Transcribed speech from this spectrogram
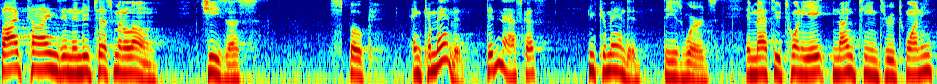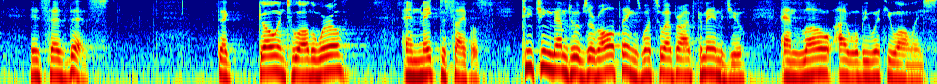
Five times in the New Testament alone, Jesus spoke and commanded, didn't ask us, he commanded these words. In Matthew 28 19 through 20, it says this that go into all the world and make disciples, teaching them to observe all things whatsoever I've commanded you, and lo, I will be with you always.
